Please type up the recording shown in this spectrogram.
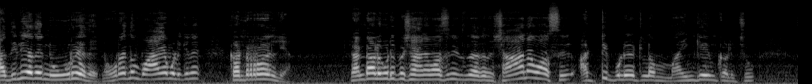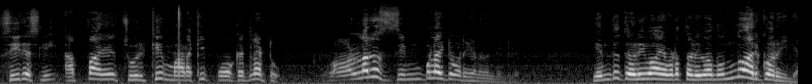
ആദിലി അതെ നൂറ് അതെ. നൂറേന്നും വായ പൊളിക്കുന്ന കണ്ടിട്ടില്ല രണ്ടാളും കൂടി ഇപ്പോൾ ഷാനവാസിന് ഇരുന്ന് നടക്കുന്നത് ഷാനവാസ് അടിപൊളിയായിട്ടുള്ള മൈൻഡ് ഗെയിം കളിച്ചു. സീരിയസ്ലി അപ്പാനെ ചുരുട്ടി മടക്കി പോക്കറ്റിലിട്ടു. വളരെ സിമ്പിളായിട്ട് പറയുകയാണെന്നുണ്ടെങ്കിൽ എന്ത് തെളിവാ എവിടെ തെളിവാന്നൊന്നും ആർക്കും അറിയില്ല.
